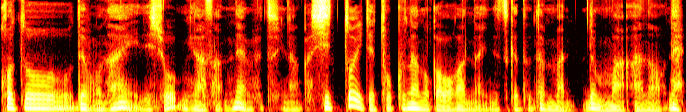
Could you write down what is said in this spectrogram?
ことでもないでしょ？皆さんね。別になんか知っといて得なのかわかんないんですけど、でもまあ、でもまあ、あのね、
